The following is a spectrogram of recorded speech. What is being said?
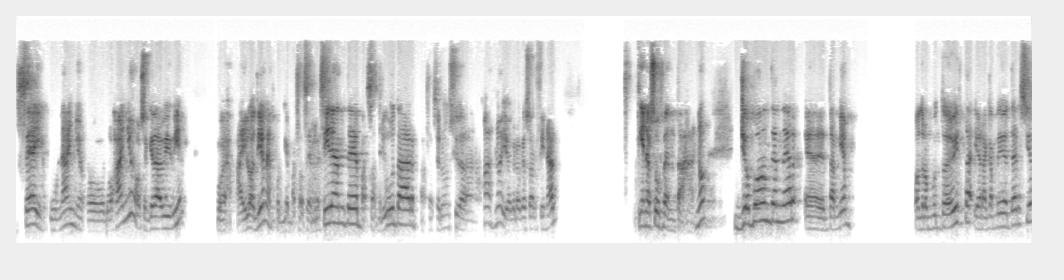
seis, un año o dos años, o se queda a vivir, pues ahí lo tienes, porque pasa a ser residente, pasa a tributar, pasa a ser un ciudadano más, ¿no? Yo creo que eso al final tiene sus ventajas, ¿no? Yo puedo entender eh, también otro punto de vista, y ahora cambio de tercio,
